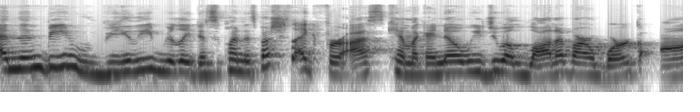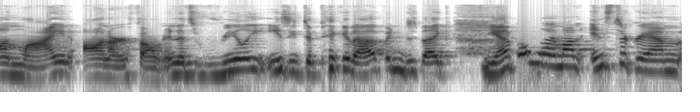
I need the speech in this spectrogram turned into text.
And then being really, really disciplined, especially like for us, Kim, like I know we do a lot of our work online on our phone and it's really easy to pick it up and just like, yep. oh, I'm on Instagram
